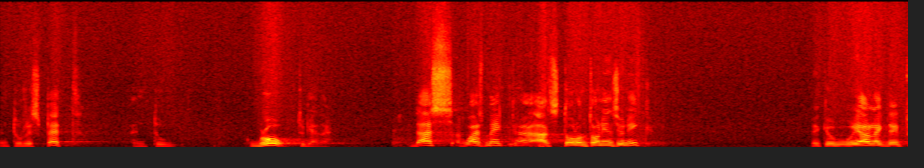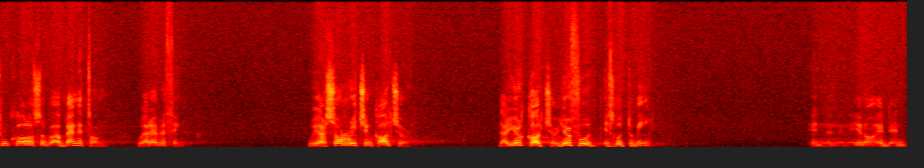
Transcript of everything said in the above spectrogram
and to respect and to grow together. That's what makes us Torontonians unique. Because we are like the true colors of Benetton. We are everything. We are so rich in culture that your culture, your food is good to me. And, and you know, and, and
